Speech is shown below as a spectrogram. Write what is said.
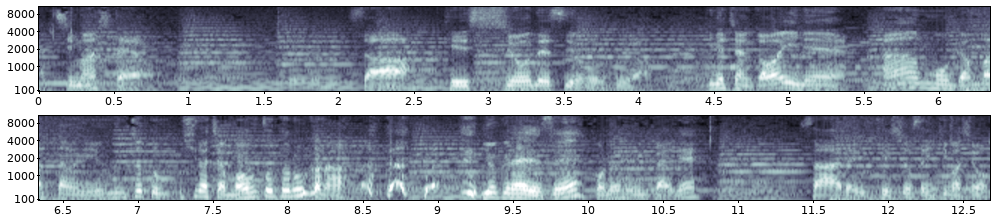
勝ちましたよ。さあ決勝ですよ僕がひなちゃんかわいいねあーもう頑張ったのに。うんちょっとひなちゃんマウント取ろうかな。よくないですね。この展開ね。さあ決勝戦行きましょう。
